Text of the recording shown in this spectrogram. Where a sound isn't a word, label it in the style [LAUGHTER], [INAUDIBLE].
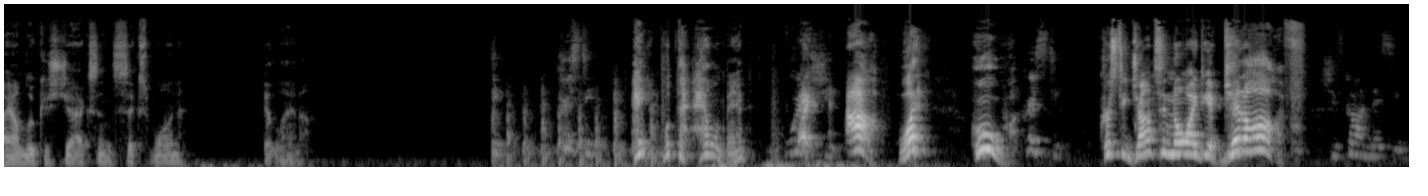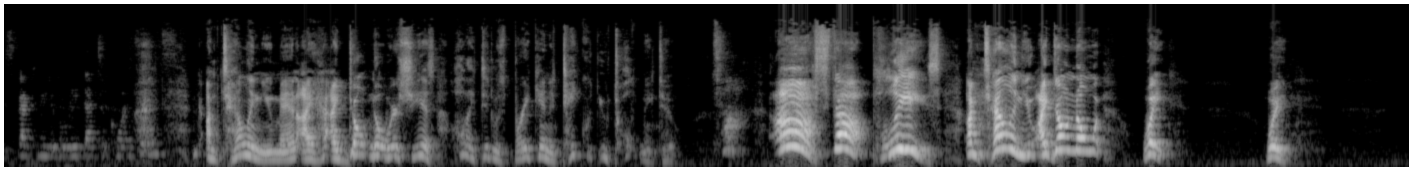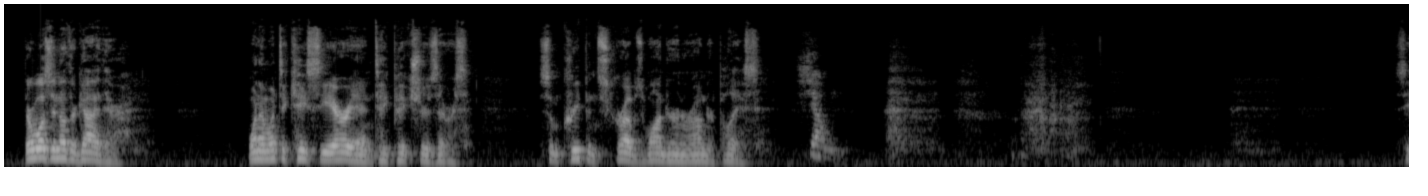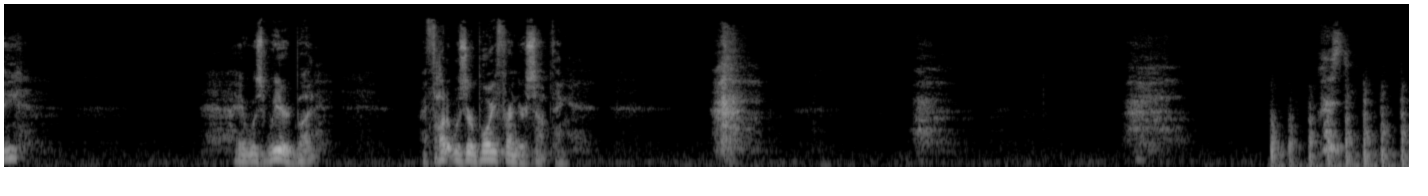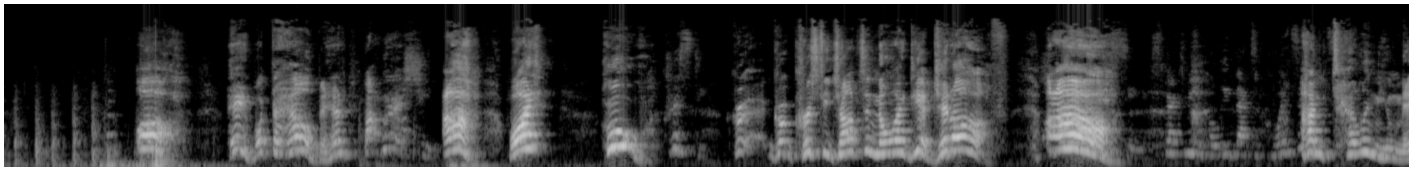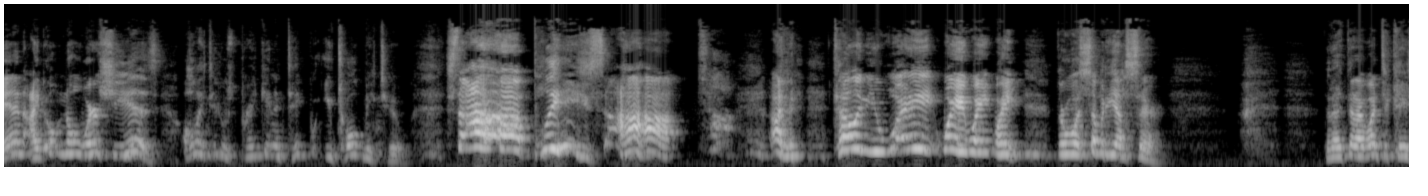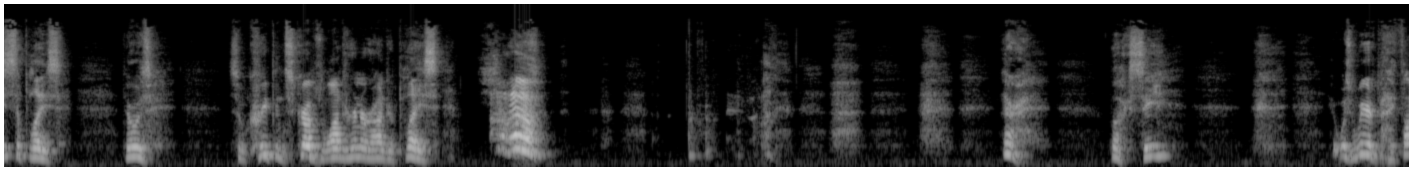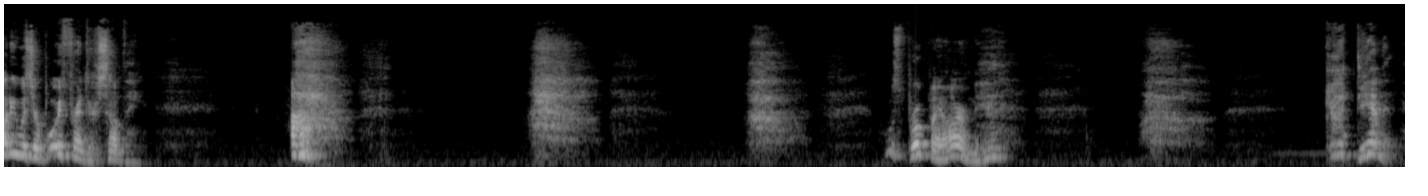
Hi, I'm Lucas Jackson, 6'1, Atlanta. Christy, Hey, what the hell, man? where is she? Ah, what? Who? Christy, Christy Johnson? No idea. Get off! she's gone missing. Expect me to believe that's a coincidence? I'm telling you, man, I, I don't know where she is. All I did was break in and take what you told me to. Talk. Ah, stop, please! I'm telling you, I don't know what. Wait, wait. There was another guy there. When I went to case the area and take pictures, there was some creeping scrubs wandering around her place. Show me. See? It was weird, but I thought it was her boyfriend or something. Christy, Oh! Hey, what the hell, man? Ah, where is she? Ah! What? Who? Christy, Gr- Gr- Christy Johnson? No idea. Get off! Ah! Expect me to believe that's a coincidence? I'm telling you, man, I don't know where she is. All I did was break in and take what you told me to. Stop, please! Stop! I'm telling you, wait, wait, wait, wait. There was somebody else there. The night that I went to case the place, there was some creeping scrubs wandering around her place. Me. Ugh. There. Look, see? It was weird, but I thought he was her boyfriend or something. Ah. [SIGHS] Almost broke my arm, man. [SIGHS] God damn it.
